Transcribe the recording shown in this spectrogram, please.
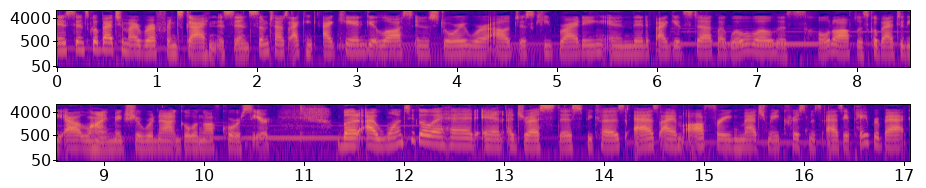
in a sense go back to my reference guide in a sense. Sometimes i can i can get lost in a story where i'll just keep writing and then if i get stuck like whoa whoa whoa let's hold off. Let's go back to the outline make sure we're not going off course here. But i want to go ahead and address this because as i am offering match made christmas as a paperback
